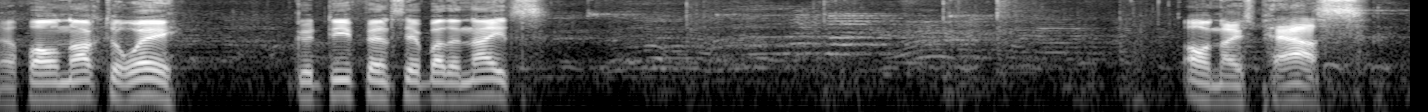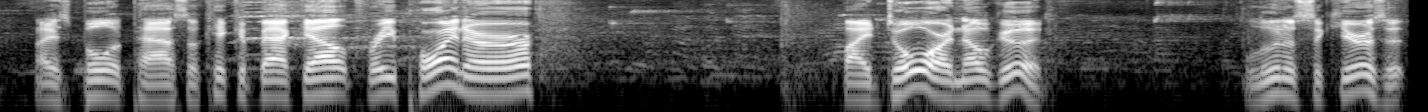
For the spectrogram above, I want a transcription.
That ball knocked away. Good defense here by the Knights. Oh, nice pass. Nice bullet pass. They'll kick it back out. Three pointer by Dorr. No good. Luna secures it.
